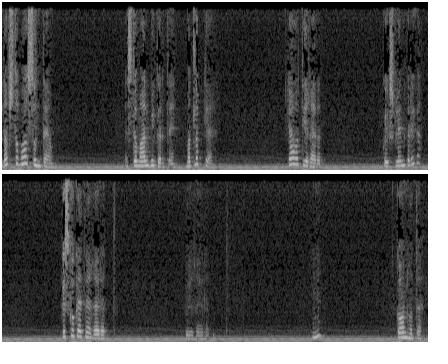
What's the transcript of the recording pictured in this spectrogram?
لفظ تو بہت سنتے ہیں ہم۔ استعمال بھی کرتے ہیں۔ مطلب کیا ہے؟ کیا ہوتی ہے غیرت؟ کوئی ایکسپلین کرے گا؟ کس کو کہتے ہیں غیرت؟ بے غیرت۔ کون ہوتا ہے؟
